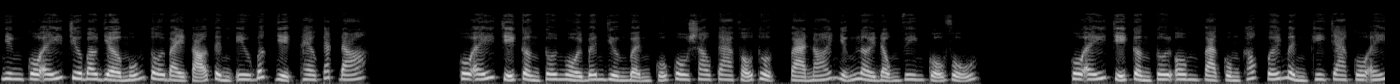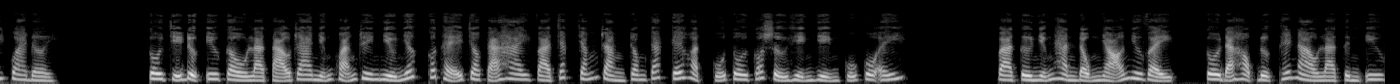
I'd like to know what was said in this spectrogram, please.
Nhưng cô ấy chưa bao giờ muốn tôi bày tỏ tình yêu bất diệt theo cách đó. Cô ấy chỉ cần tôi ngồi bên giường bệnh của cô sau ca phẫu thuật và nói những lời động viên cổ vũ. Cô ấy chỉ cần tôi ôm và cùng khóc với mình khi cha cô ấy qua đời. Tôi chỉ được yêu cầu là tạo ra những khoản riêng nhiều nhất có thể cho cả hai và chắc chắn rằng trong các kế hoạch của tôi có sự hiện diện của cô ấy. Và từ những hành động nhỏ như vậy, tôi đã học được thế nào là tình yêu.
